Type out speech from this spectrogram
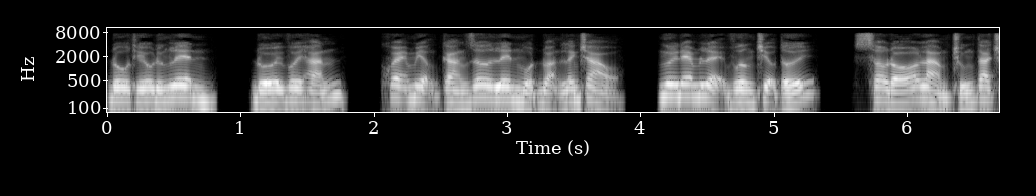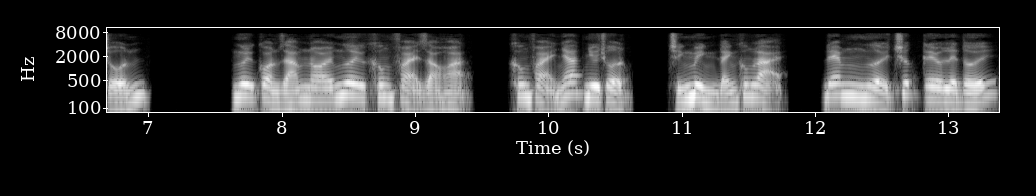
Đồ thiếu đứng lên, đối với hắn, khoe miệng càng dơ lên một đoạn lanh trào, ngươi đem lệ vương triệu tới, sau đó làm chúng ta trốn. Ngươi còn dám nói ngươi không phải giảo hoạt, không phải nhát như chuột, chính mình đánh không lại, đem người trước kêu lên tới,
